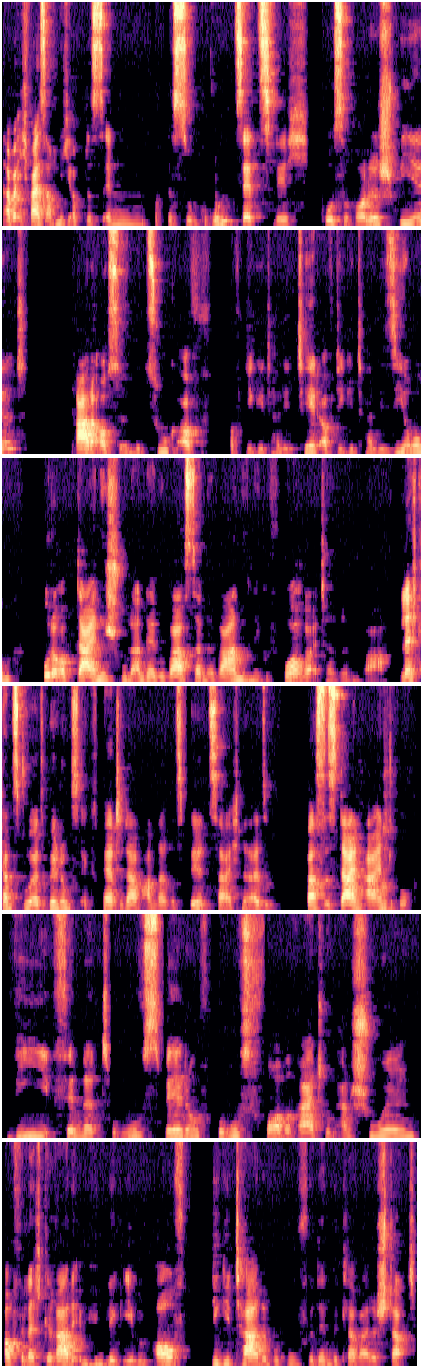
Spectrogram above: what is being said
Aber ich weiß auch nicht, ob das, in, ob das so grundsätzlich große Rolle spielt, gerade auch so in Bezug auf, auf Digitalität, auf Digitalisierung oder ob deine Schule, an der du warst, eine wahnsinnige Vorreiterin war. Vielleicht kannst du als Bildungsexperte da ein anderes Bild zeichnen. Also was ist dein Eindruck? Wie findet Berufsbildung, Berufsvorbereitung an Schulen, auch vielleicht gerade im Hinblick eben auf digitale Berufe denn mittlerweile statt?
